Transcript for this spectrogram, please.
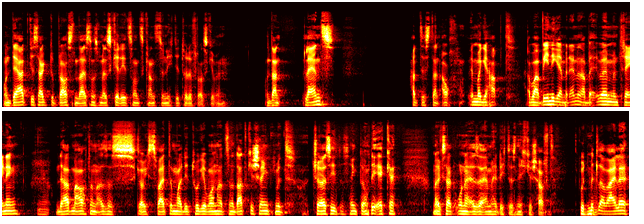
Und der hat gesagt, du brauchst ein Leistungsmessgerät, sonst kannst du nicht die Tour de France gewinnen. Und dann Lance hat es dann auch immer gehabt, aber weniger im Rennen, aber immer im Training. Ja. Und der hat mir auch dann, als er, glaube ich, das zweite Mal die Tour gewonnen hat, ein Rad geschenkt mit Jersey, das hängt da um die Ecke. Und er hat gesagt, ohne SRM hätte ich das nicht geschafft. Gut, ja. mittlerweile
